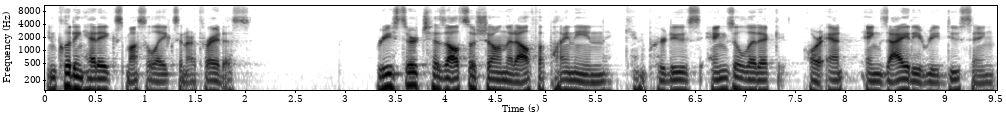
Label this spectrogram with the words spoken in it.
including headaches, muscle aches, and arthritis. Research has also shown that alpha pinene can produce anxiolytic or anxiety reducing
